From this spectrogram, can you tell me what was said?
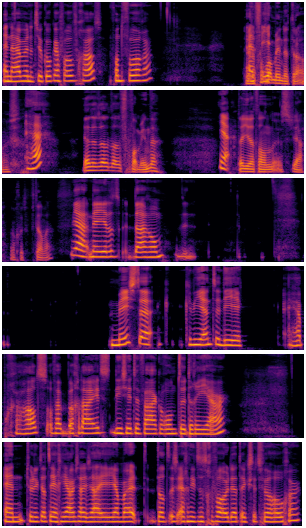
En daar hebben we het natuurlijk ook even over gehad van tevoren. Ja, En- dat vond ik wel minder trouwens. Hè? Ja, dat, dat, dat vond ik wel minder. Ja. Dat je dat dan... is- Ja, nou goed, vertel maar. Ja, nee, dat, daarom. De meeste cliënten die ik heb gehad of heb begeleid, die zitten vaak rond de drie jaar. En toen ik dat tegen jou zei, zei je, ja, maar dat is echt niet het geval, dat ik zit veel hoger.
